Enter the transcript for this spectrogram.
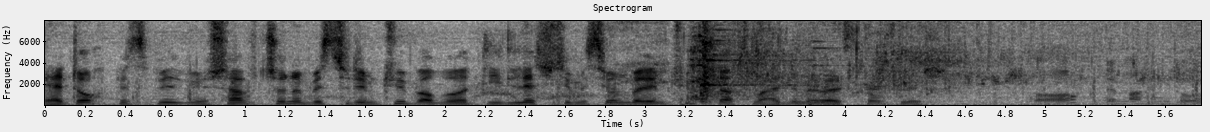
Ja doch, bis, wir schaffen schon noch bis zu dem Typ, aber die letzte Mission bei dem Typ schaffen wir halt nicht mehr, weil es dunkel ist. Doch, wir machen Tor.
